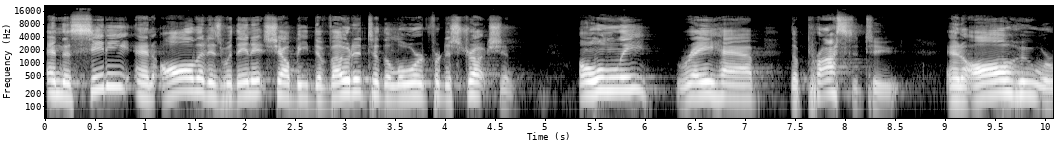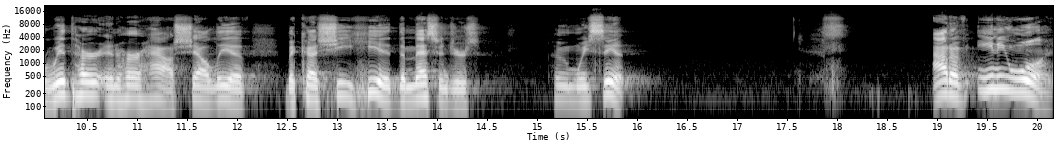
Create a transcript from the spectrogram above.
And the city and all that is within it shall be devoted to the Lord for destruction. Only Rahab the prostitute and all who were with her in her house shall live, because she hid the messengers whom we sent. Out of anyone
